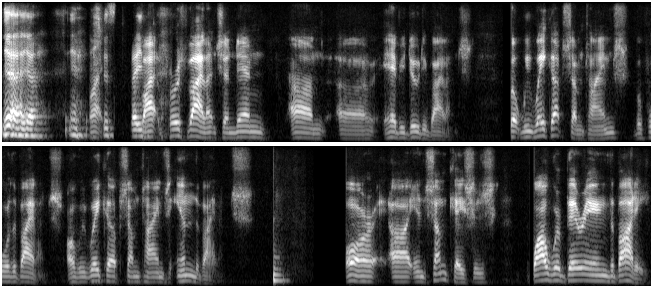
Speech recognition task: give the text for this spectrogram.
Yeah, yeah, yeah. Right. It's right. Vi- first violence and then um, uh, heavy duty violence. But we wake up sometimes before the violence, or we wake up sometimes in the violence, or uh, in some cases, while we're burying the body.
